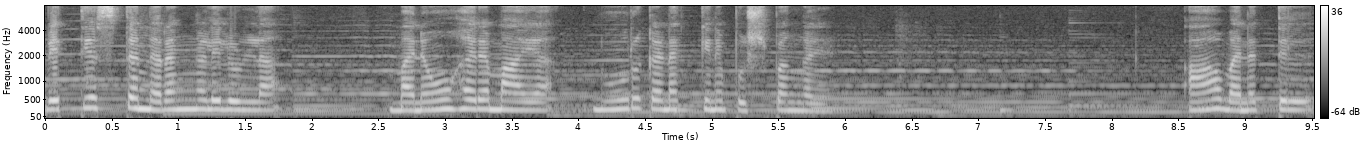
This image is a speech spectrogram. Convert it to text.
വ്യത്യസ്ത നിറങ്ങളിലുള്ള മനോഹരമായ നൂറുകണക്കിന് പുഷ്പങ്ങൾ ആ വനത്തിൽ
